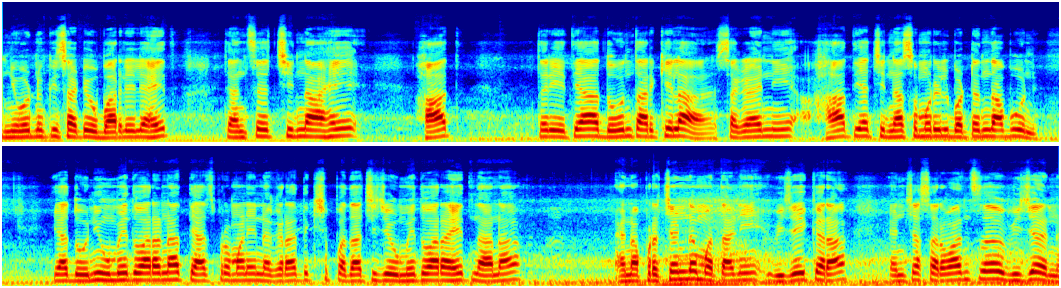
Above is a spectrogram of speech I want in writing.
निवडणुकीसाठी उभारलेले आहेत. त्यांचं चिन्ह आहे हात. तर येत्या दोन तारखेला सगळ्यांनी हात या चिन्हासमोरील बटन दाबून या दोन्ही उमेदवारांना त्याचप्रमाणे नगराध्यक्ष पदाचे जे उमेदवार आहेत नाना यांना प्रचंड मताने विजयी करा. यांच्या सर्वांचं विजन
